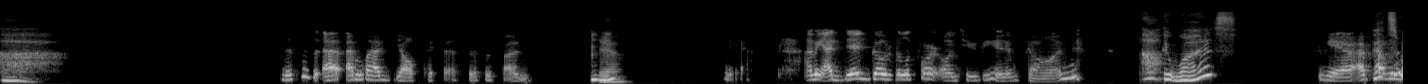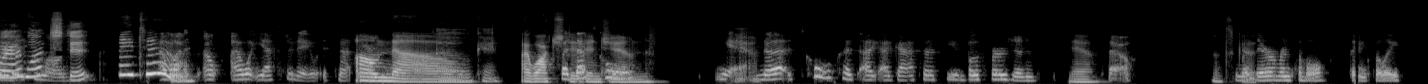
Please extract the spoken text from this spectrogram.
Ah, This was. I, I'm glad y'all picked this. This was fun. yeah. Yeah. I mean, I did go to look for it on Tubi and it was gone. It was? Yeah, I That's where I watched long. it. Me I too. went, I, I went yesterday. It's not there Oh anymore. Oh, no. okay. I watched But it in cool. June. Yeah, Yeah. no, that's cool because I, I got to see both versions. Yeah, So that's good. they're rentable, thankfully.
